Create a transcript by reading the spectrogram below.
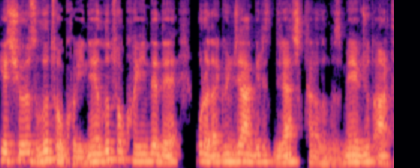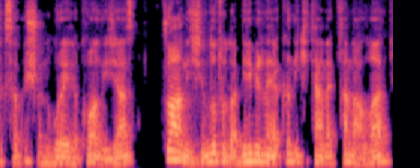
Geçiyoruz Lito Coin'e. Lito Coin'de de burada güncel bir direnç kanalımız mevcut. Artık satış yönü burayı da kovalayacağız. Şu an için Luto'da birbirine yakın iki tane kanal var.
